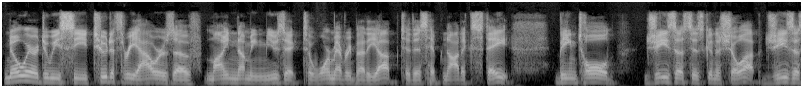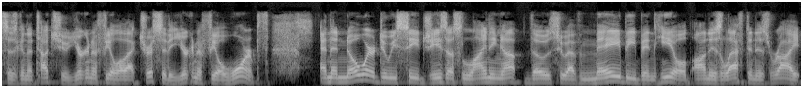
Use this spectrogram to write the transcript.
Nowhere do we see two to three hours of mind numbing music to warm everybody up to this hypnotic state being told, Jesus is going to show up. Jesus is going to touch you. You're going to feel electricity. You're going to feel warmth. And then nowhere do we see Jesus lining up those who have maybe been healed on his left and his right.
